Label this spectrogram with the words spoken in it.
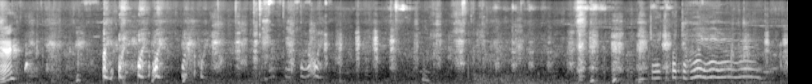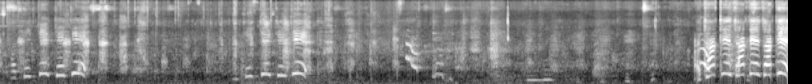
ฮะโอ้ยโอ้ยโอ้ยโอ้ยโอ้ยจะไปจะให้ให้ให้ให้อาเจเจเจเจอา เจ๊เจ๊เจ๊เจิชักกี้ชักกี้ชักกี้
